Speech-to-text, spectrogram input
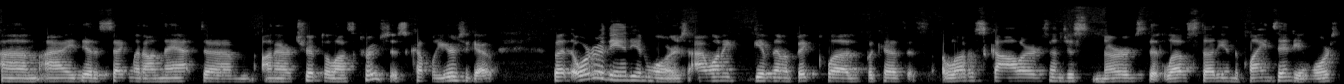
Um, I did a segment on that um, on our trip to Las Cruces a couple years ago. But the Order of the Indian Wars, I want to give them a big plug because it's a lot of scholars and just nerds that love studying the Plains Indian Wars.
